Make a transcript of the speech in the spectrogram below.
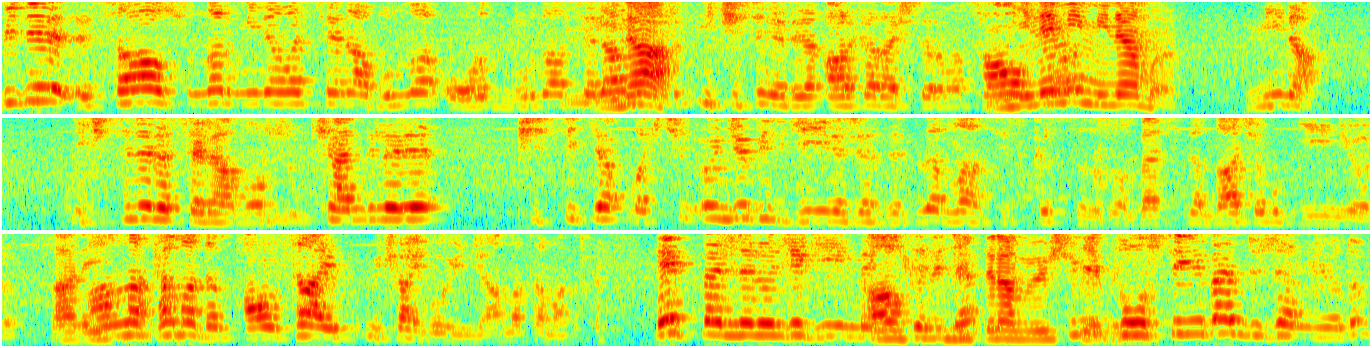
Bir de e, sağ olsunlar Mina ve Sena bunlar or- buradan selam Mina. olsun ikisine de arkadaşlarıma sağ olsunlar. Mine mi Mina mı? Mina. İkisine de selam olsun. Kendileri pislik yapmak için önce biz giyineceğiz dediler. Lan siz kızsınız oğlum ben sizden daha çabuk giyiniyorum. Lan Anlatamadım 6 ay 3 ay boyunca anlatamadım. Hep benden önce giyinmek altı istediler. diyecektin ama üç Çünkü dosyayı ben düzenliyordum.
